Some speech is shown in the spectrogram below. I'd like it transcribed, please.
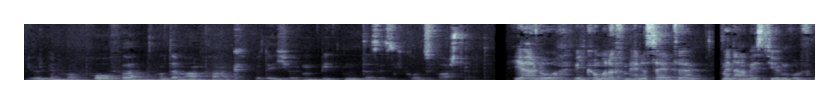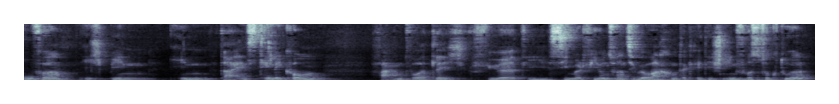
Jürgen Hofhofer. Und am Anfang würde ich Jürgen bitten, dass er sich kurz vorstellt. Ja, hallo, willkommen auch von meiner Seite. Mein Name ist Jürgen Wolf-Hofer. Ich bin in der 1 Telekom verantwortlich für die 7x24 Überwachung der kritischen Infrastruktur.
